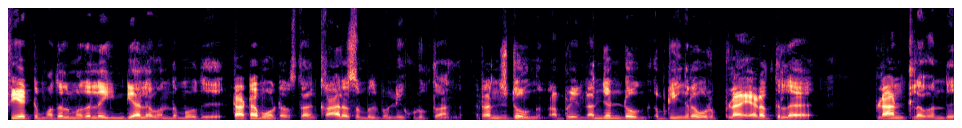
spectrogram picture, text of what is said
ஃபியட் முதல் முதல்ல இந்தியாவில் வந்தபோது டாடா மோட்டார்ஸ் தான் கார் அசம்பிள் பண்ணி கொடுத்தாங்க. ரஞ்ச்டோங் அப்படி ரஞ்சன்டோங் அப்படிங்கிற ஒரு பிளா இடத்துல பிளான்ட்டில் வந்து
